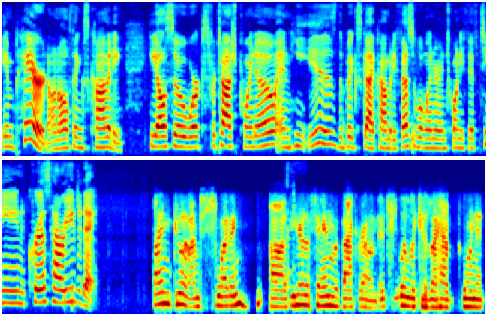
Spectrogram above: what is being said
Impaired on All Things Comedy. He also works for Tosh.0 and he is the Big Sky Comedy Festival winner in 2015. Chris, how are you today? I'm good. I'm sweating. Uh, if you hear the fan in the background, it's literally because I have pointed.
